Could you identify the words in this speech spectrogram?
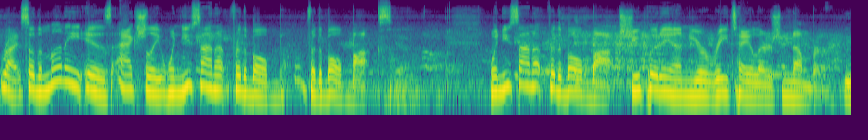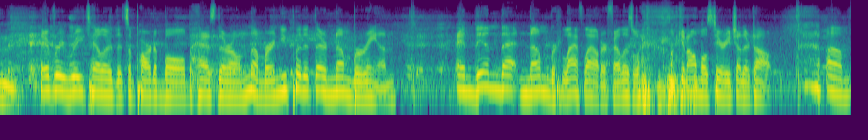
Right. So the money is actually when you sign up for the bulb for the bulb box. When you sign up for the bulb box, you put in your retailer's number. Every retailer that's a part of Bulb has their own number, and you put it their number in, and then that number. Laugh louder, fellas. We can almost hear each other talk. Um,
